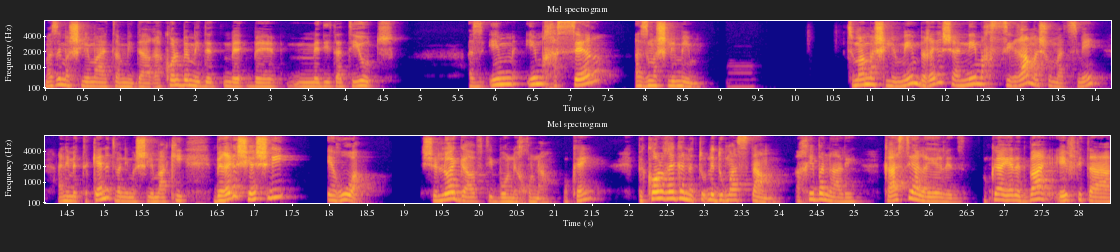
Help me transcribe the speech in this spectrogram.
מה זה משלימה את המידה? הרי הכל במד... במדיטתיות. אז אם, אם חסר, אז משלימים. את מה משלימים? ברגע שאני מחסירה משהו מעצמי, אני מתקנת ואני משלימה. כי ברגע שיש לי אירוע שלא הגבתי בו נכונה, אוקיי? בכל רגע נתון, לדוגמה סתם, הכי בנאלי, כעסתי על הילד, אוקיי? הילד בא, העיף לי את ה...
